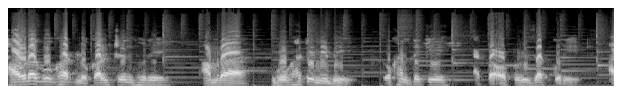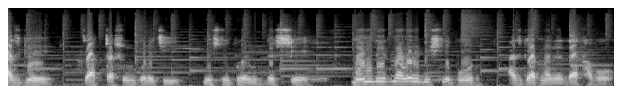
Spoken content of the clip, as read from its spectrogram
হাওড়া গোঘাট লোকাল ট্রেন ধরে আমরা গোঘাটে নেবে ওখান থেকে একটা অটো রিজার্ভ করে আজকে যাত্রা শুরু করেছি বিষ্ণুপুরের উদ্দেশ্যে। মন্দির নগরী বিষ্ণুপুর আজকে আপনাদের দেখাবো।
